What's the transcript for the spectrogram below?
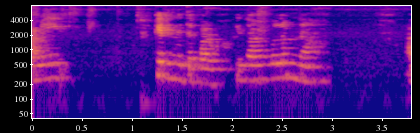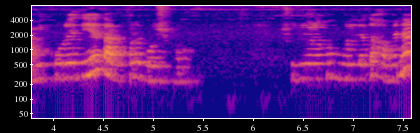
আমি কেটে নিতে পারব। কিন্তু আমি বললাম, না, আমি করে দিয়ে তারপরে বসবো। শুধু এরকম বললে তো হবে না।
